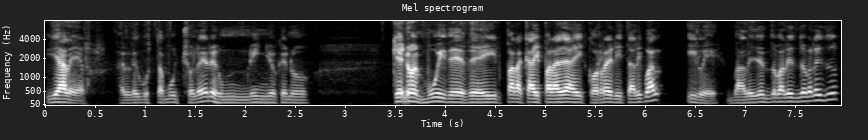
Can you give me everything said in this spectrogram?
y a leer. A él le gusta mucho leer, es un niño que no, que no es muy de, ir para acá y para allá y correr y tal y cual, y lee, va leyendo, va leyendo, va leyendo,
